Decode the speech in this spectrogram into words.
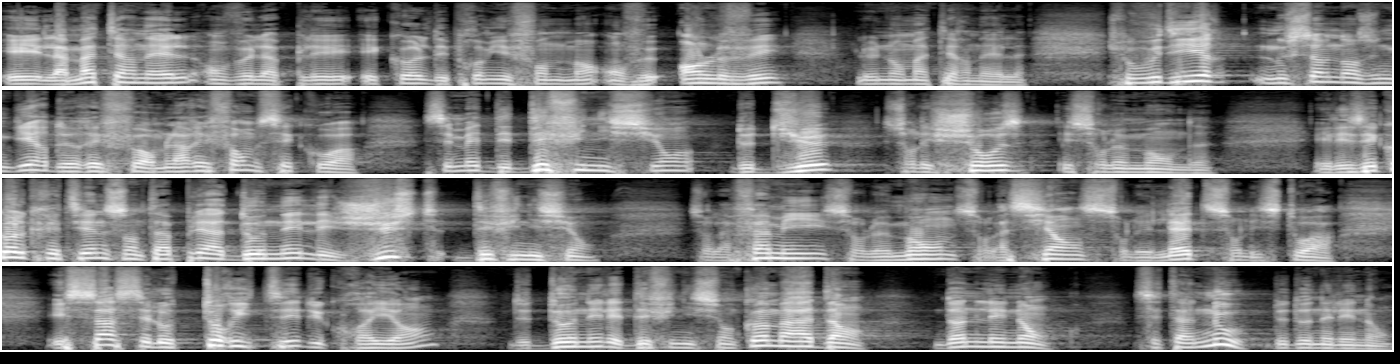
Et la maternelle, on veut l'appeler école des premiers fondements. On veut enlever le nom maternel. Je peux vous dire, nous sommes dans une guerre de réforme. La réforme, c'est quoi? C'est mettre des définitions de Dieu sur les choses et sur le monde. Et les écoles chrétiennes sont appelées à donner les justes définitions sur la famille, sur le monde, sur la science, sur les lettres, sur l'histoire. Et ça, c'est l'autorité du croyant de donner les définitions. Comme Adam, donne les noms. C'est à nous de donner les noms.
